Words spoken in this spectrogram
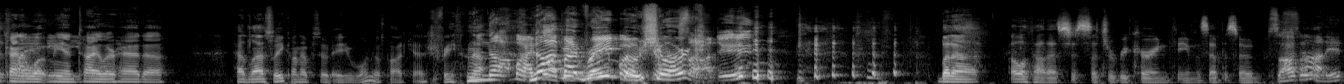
is kind of what me and people. Tyler had uh, had last week on episode eighty one of podcast. Free- Not- Not my Not my rainbow shark. saw, dude. But uh, I love how that's just such a recurring theme this episode. saw, Saw, dude. dude.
